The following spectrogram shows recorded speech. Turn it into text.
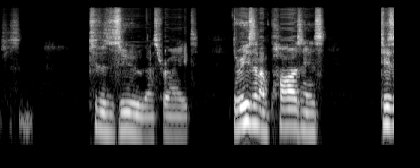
just, to the zoo, that's right. The reason I'm pausing is there's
